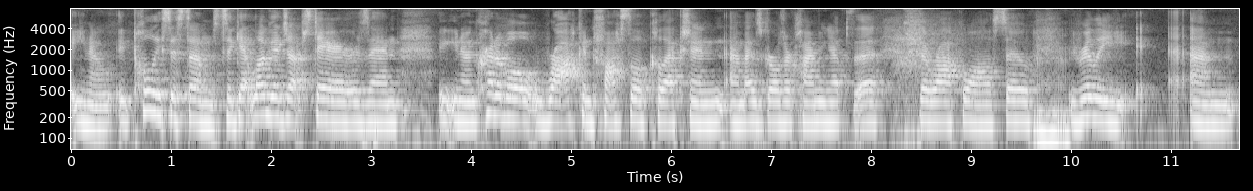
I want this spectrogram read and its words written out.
you know pulley systems to get luggage upstairs and you know incredible rock and fossil collection um, as girls are climbing up the the rock wall. So really um,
